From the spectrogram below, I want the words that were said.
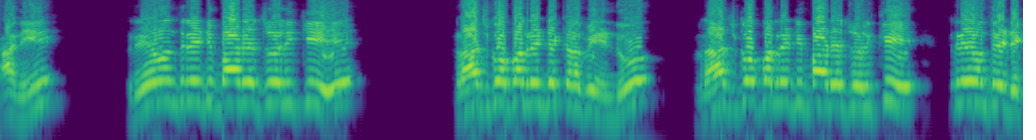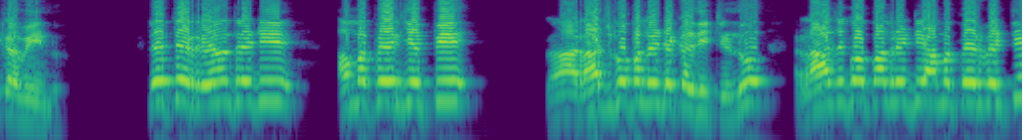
కానీ రేవంత్ రెడ్డి భార్య జోలికి రాజగోపాల్ రెడ్డి ఎక్కడ పోయిండు? రాజగోపాల్ రెడ్డి భార్య జోలికి రేవంత్ రెడ్డి ఎక్కడ పోయిండు? లేకపోతే రేవంత్ రెడ్డి అమ్మ పేరు చెప్పి రాజగోపాల్ రెడ్డి ఎక్కడ తిట్టిండు? రాజగోపాల్ రెడ్డి అమ్మ పేరు పెట్టి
